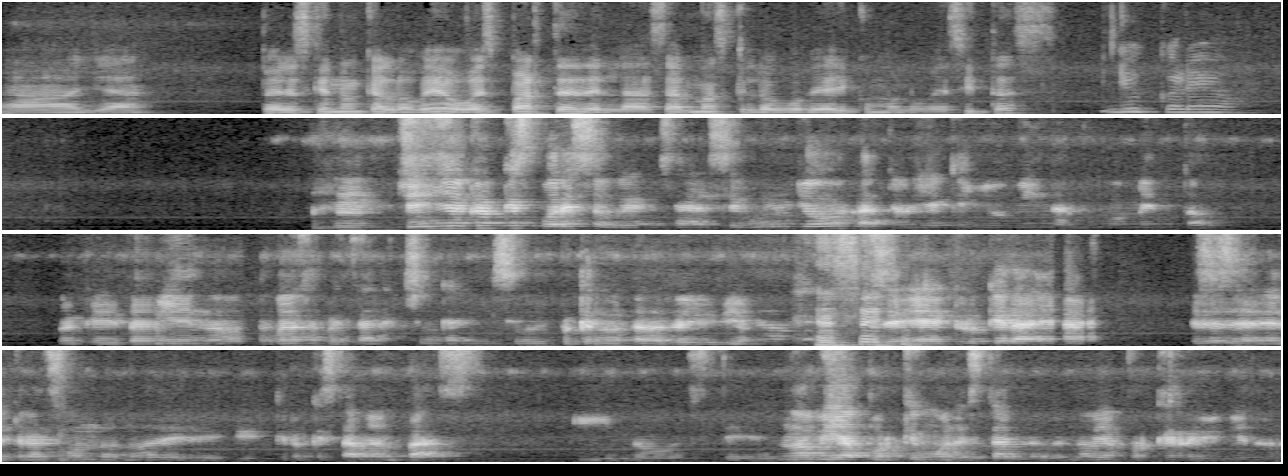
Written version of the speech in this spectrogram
Ah, ya. Pero es que nunca lo veo, es parte de las almas que luego ve ahí como nubecitas. Yo creo. Sí, yo creo que es por eso, güey. O sea, según yo, la teoría que yo vi en algún momento, porque también, ¿no? Te pones a pensar, ah, chinga, ¿por qué nunca lo revivió? Sí. Entonces, eh, creo que era, era- ese es el, el trasfondo, ¿no? De que creo que estaba en paz y no, este, no había por qué molestarlo, no había por qué revivirlo.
